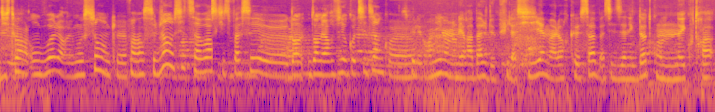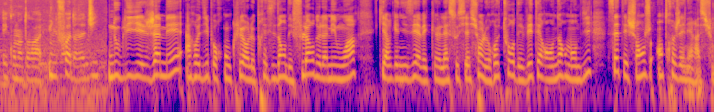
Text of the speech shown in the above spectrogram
d'histoire. On voit leur émotion, donc euh, enfin, c'est bien aussi de savoir ce qui se passait euh, dans, dans leur vie au quotidien. Quoi. Parce que les grandes lignes, on les rabâche depuis la sixième, alors que ça, bah, c'est des anecdotes qu'on écoutera et qu'on entendra une fois dans notre vie. N'oubliez jamais, a redit pour conclure le président des Fleurs de la Mémoire, qui a organisé avec euh, l'association Le Retour des vétérans en Normandie cet échange entre générations.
